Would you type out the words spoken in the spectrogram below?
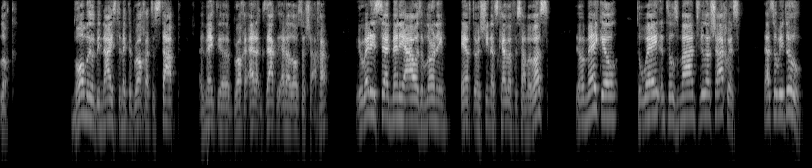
Look, normally it would be nice to make the bracha to stop and make the uh, bracha at exactly at Alos Shachar. We already said many hours of learning after Ashina's Keva for some of us. They will make ill to wait until Zman Tfilah Shachris. That's what we do.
